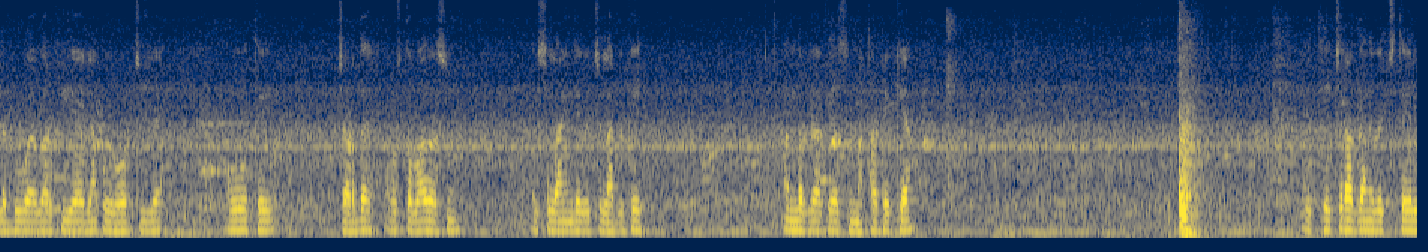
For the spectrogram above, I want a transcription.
ਲੱਡੂ ਹੈ, ਬਰਫੀ ਹੈ ਜਾਂ ਕੋਈ ਹੋਰ ਚੀਜ਼ ਹੈ, ਉਹ ਉੱਥੇ ਚੜਦਾ ਉਸ ਤੋਂ ਬਾਅਦ ਅਸੀਂ ਇਸ ਲਾਈਨ ਦੇ ਵਿੱਚ ਲੱਗ ਕੇ ਅੰਦਰ ਜਾ ਕੇ ਅਸੀਂ ਮੱਥਾ ਟੇਕਿਆ। ਇੱਥੇ ਚਿਰਾਗਾਂ ਦੇ ਵਿੱਚ ਤੇਲ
